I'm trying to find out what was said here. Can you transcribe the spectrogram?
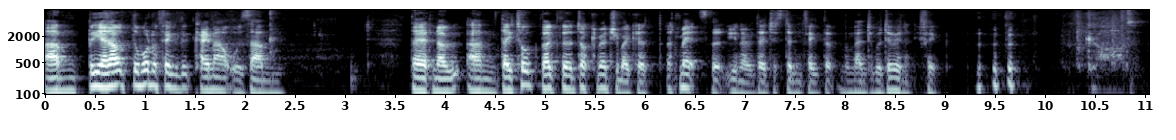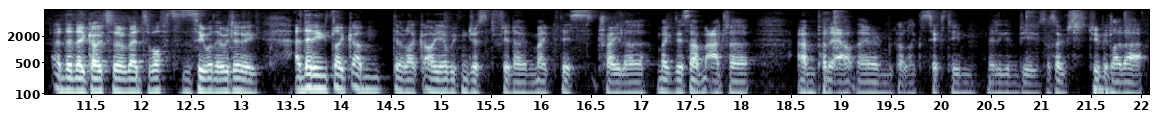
Um, but yeah, that, the one thing that came out was um, they had no. Um, they talk like the documentary maker admits that you know they just didn't think that Momentum were doing anything, God. and then they go to the Momentum offices and see what they were doing, and then he's like, um, they're like, oh yeah, we can just you know make this trailer, make this um advert, and put it out there, and we've got like 16 million views or something stupid like that.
